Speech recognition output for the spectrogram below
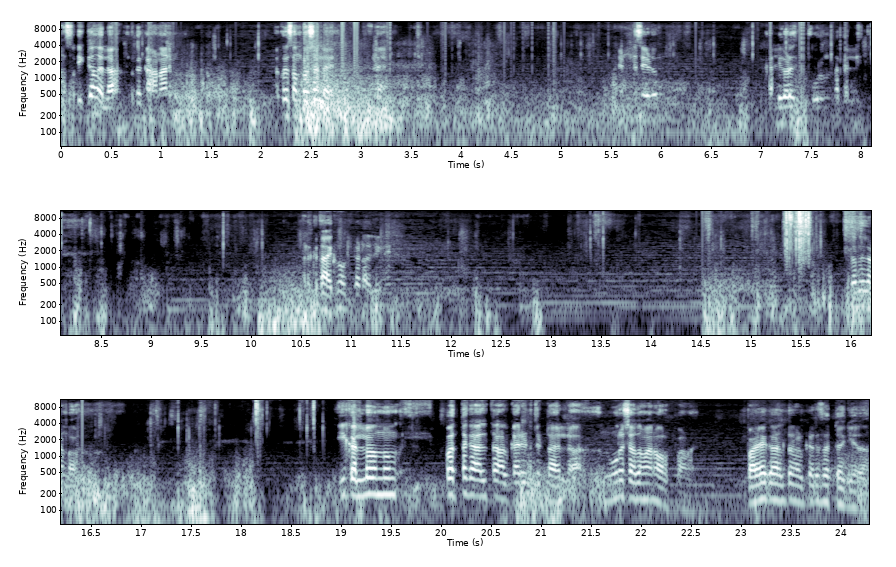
ആസ്വദിക്കാന്നല്ല ഇതൊക്കെ കാണാനും ഒക്കെ സന്തോഷമല്ലേ? അല്ലേ? രണ്ട് സൈഡും കല്ലുകൾ കൂടുന്ന കല്ല്. ഇടയ്ക്ക് താഴേക്ക് നോക്കിക്കട്ടോ അല്ലെങ്കിൽ ഇതൊക്കെ കണ്ടോ ഈ കല്ലൊന്നും ഇപ്പോഴത്തെ കാലത്ത് ആൾക്കാർ എടുത്തിട്ടല്ല. നൂറ് ശതമാനം ഉറപ്പാണ്. പഴയ കാലത്ത് ആൾക്കാർ സെറ്റാക്കിയതാ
